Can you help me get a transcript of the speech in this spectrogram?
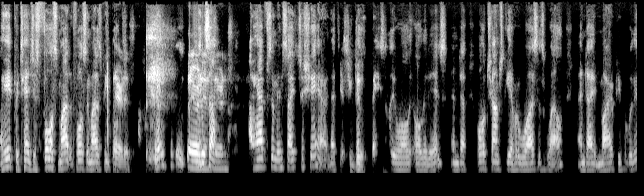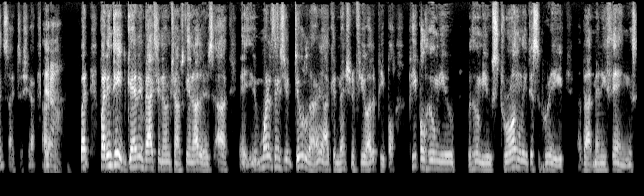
I hate pretentious, false, mod- falsely modest people. there it is. There it is. There it is. I have some insights to share. That's Yes, you that's do. basically all all it is, and uh, all Chomsky ever was as well. And I admire people with insights to share. Uh, Yeah. but but indeed, getting back to Noam Chomsky and others, uh, eh, one of the things you do learn, I could mention a few other people, people whom you with whom you strongly disagree about many things.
